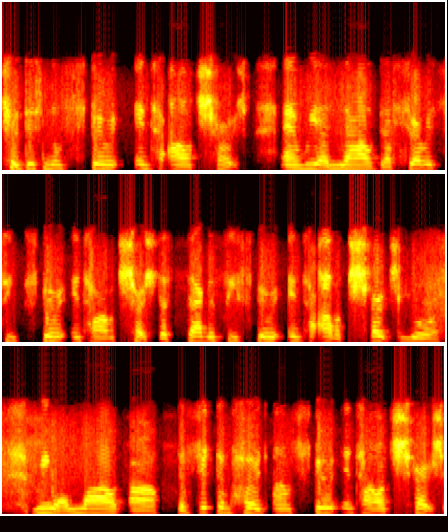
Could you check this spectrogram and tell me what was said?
traditional spirit into our church, and we allow the Pharisee spirit into our church, the Sadducee spirit into our church, Lord. We allowed uh, the victimhood um, spirit into our church,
